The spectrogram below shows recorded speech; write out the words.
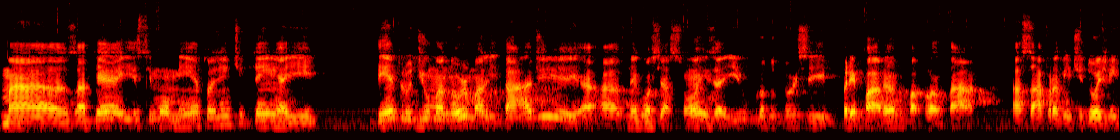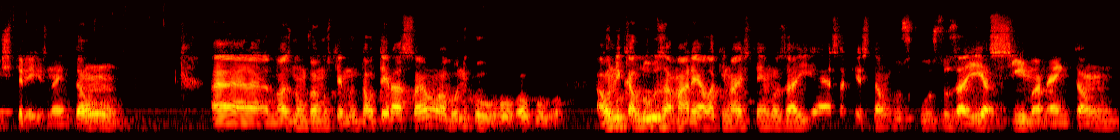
Mas até esse momento a gente tem aí dentro de uma normalidade as negociações aí o produtor se preparando para plantar a safra 22/23, né? Então é, nós não vamos ter muita alteração. O único a única luz amarela que nós temos aí é essa questão dos custos aí acima, né? Então,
